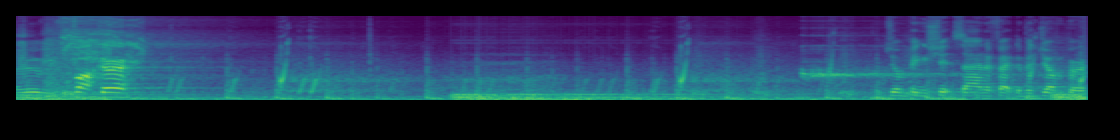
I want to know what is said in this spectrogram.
Move, you fucker! Jumping shit sound effect of a jumper.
